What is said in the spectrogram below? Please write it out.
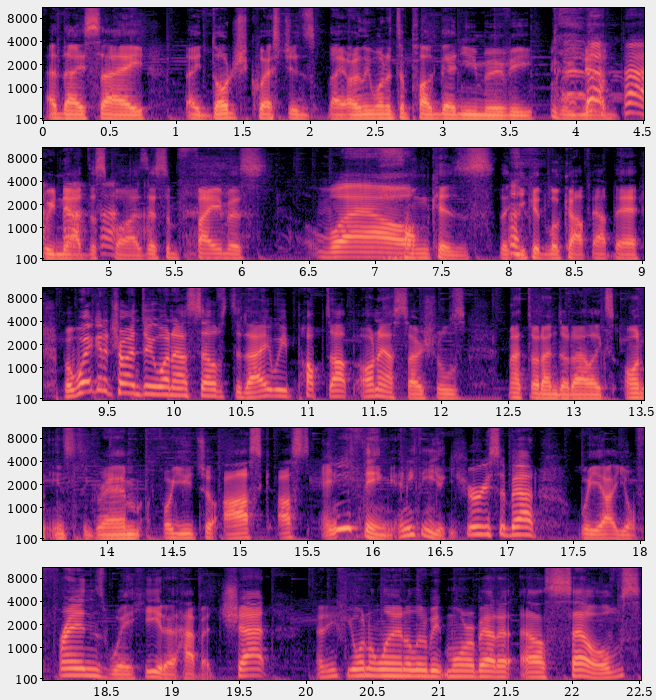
and they say, they dodged questions. They only wanted to plug their new movie. We now we now despise. There's some famous wow. honkers that you could look up out there. But we're going to try and do one ourselves today. We popped up on our socials, matt.and.alex on Instagram, for you to ask us anything, anything you're curious about. We are your friends. We're here to have a chat. And if you want to learn a little bit more about it ourselves,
